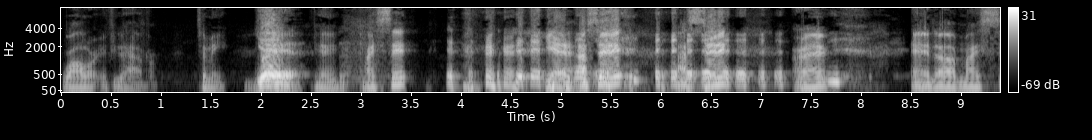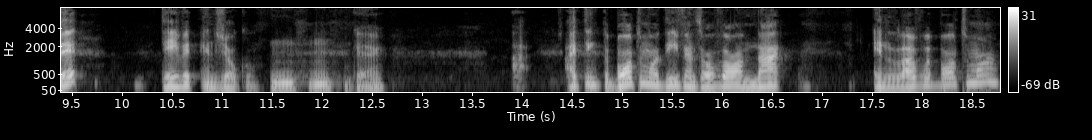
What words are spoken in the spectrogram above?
Waller if you have him. To me, yeah. Okay, my sit yeah, I said it. I said it. All right. And uh my sit, David Njoku. Mm-hmm. Okay. I, I think the Baltimore defense, although I'm not in love with Baltimore,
